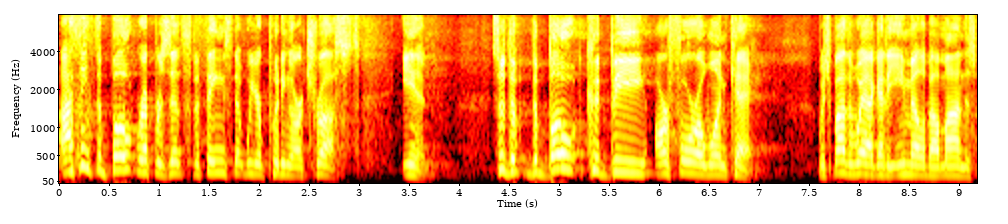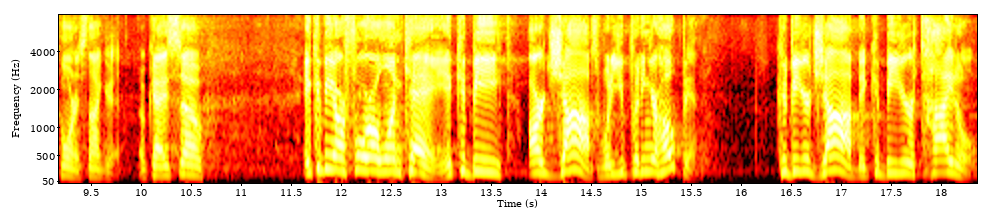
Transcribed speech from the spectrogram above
I think the boat represents the things that we are putting our trust in. So the, the boat could be our 401k, which, by the way, I got an email about mine this morning. It's not good, okay? So it could be our 401k, it could be our jobs. What are you putting your hope in? It could be your job, it could be your title,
